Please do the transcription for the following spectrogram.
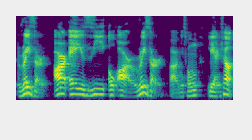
Razor，r a z o r，razor 啊，你从脸上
